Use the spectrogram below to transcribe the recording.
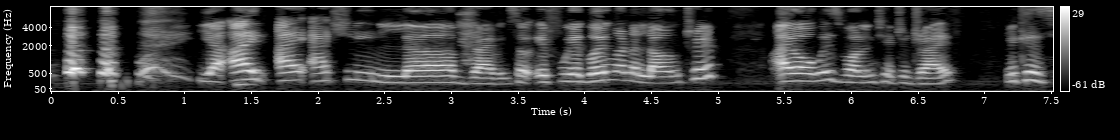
yeah, I I actually love driving. So if we're going on a long trip, I always volunteer to drive because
